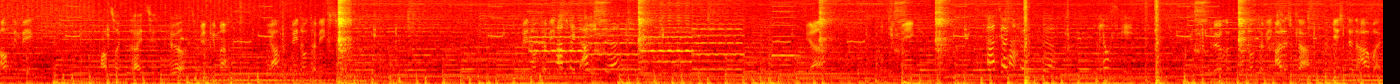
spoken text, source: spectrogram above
Auf dem Weg. Fahrzeug 13 hört. Wird gemacht. Ja, Bin unterwegs. Bin unterwegs. Fahrzeug 8 hört. Los geht's. höre, bin unterwegs. Alles klar, ist in Arbeit.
